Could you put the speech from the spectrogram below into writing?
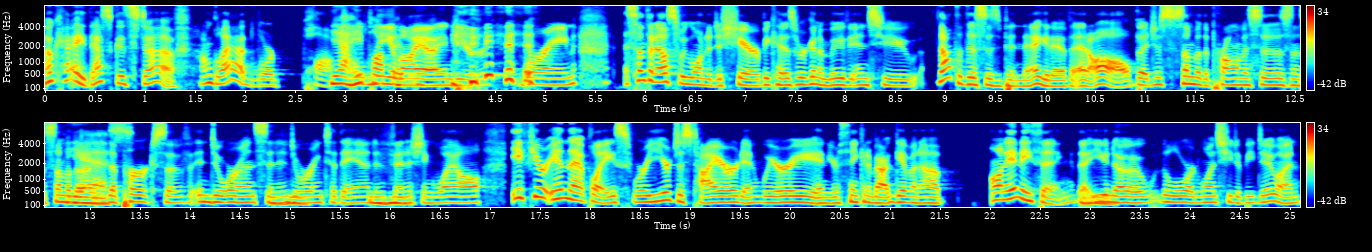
Okay, that's good stuff. I'm glad Lord plopped Yeah, he plopped. Nehemiah into your brain. Something else we wanted to share because we're going to move into not that this has been negative at all, but just some of the promises and some of Yes. Mm-hmm. the perks of endurance and enduring to the end and finishing well. If you're in that place where you're just tired and weary and you're thinking about giving up on anything that Mm-hmm. you know the Lord wants you to be doing.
